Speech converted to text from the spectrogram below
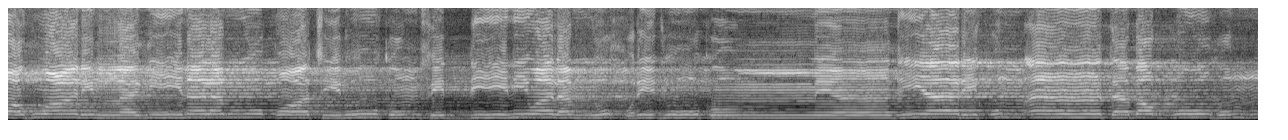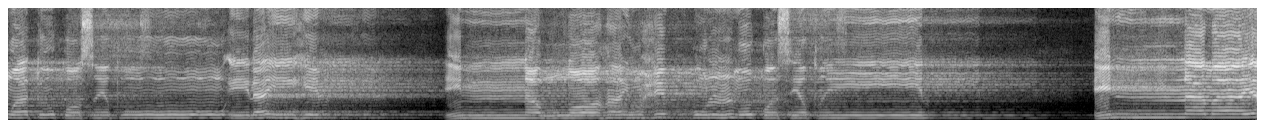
الله عن الذين لم يقاتلوكم في الدين ولم يخرجوكم من دياركم أن تبروهم وتقسطوا إليهم إن الله يحب المقسطين إنما ينهاكم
